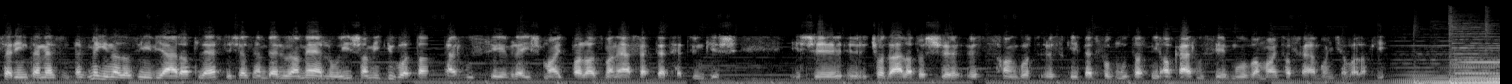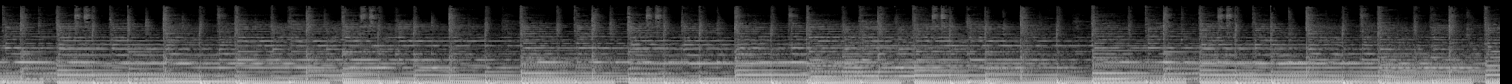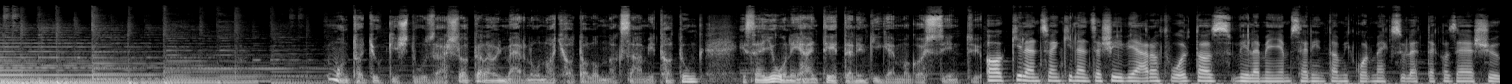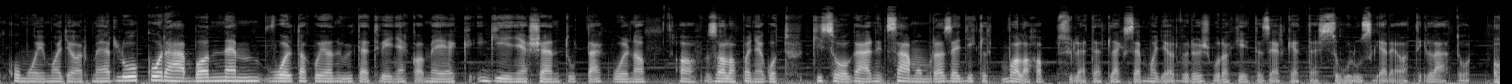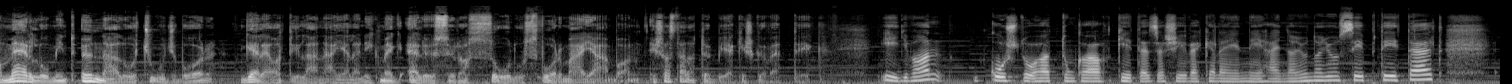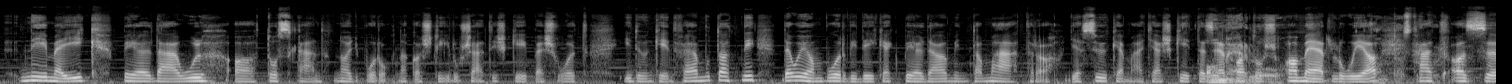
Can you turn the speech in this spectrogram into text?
szerintem ez, ez megint az az évjárat lesz, és ezen belül a Merló is, amit nyugodtan akár 20 évre is majd palacban elfektethetünk, és, és csodálatos összhangot, összképet fog mutatni, akár 20 év múlva majd, ha felbontja valaki. Túlzással, talán, hogy Mernó nagy hatalomnak számíthatunk, hiszen jó néhány tételünk igen magas szintű. A 99-es évjárat volt az véleményem szerint, amikor megszülettek az első komoly magyar merló. Korábban nem voltak olyan ültetvények, amelyek igényesen tudták volna az alapanyagot kiszolgálni. Számomra az egyik valaha született legszebb magyar vörösbor a 2002-es Szólusz Gere Attillától. A Merló, mint önálló csúcsbor, Gele Attilánál jelenik meg először a szólusz formájában, és aztán a többiek is követték. Így van, kóstolhattunk a 2000-es évek elején néhány nagyon-nagyon szép tételt, némelyik például a toszkán nagyboroknak a stílusát is képes volt időnként felmutatni, de olyan borvidékek például, mint a Mátra, ugye Szőke Mátyás 2006-os Amerlója, hát az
